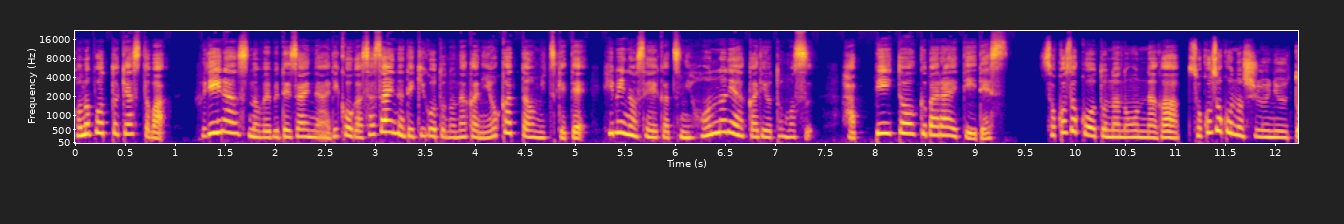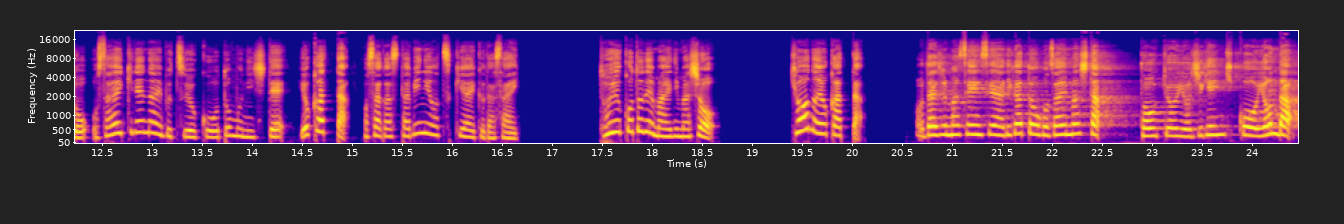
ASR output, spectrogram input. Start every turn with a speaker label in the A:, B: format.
A: このポッドキャストはフリーランスのウェブデザイナーリコが些細な出来事の中に良かったを見つけて日々の生活にほんのり明かりを灯すハッピートークバラエティです。そこそこ大人の女がそこそこの収入と抑えきれない物欲をお供にして良かったを探す旅にお付き合いください。ということで参りましょう。今日の良かった。小田島先生ありがとうございました。東京四次元機構を読んだ。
